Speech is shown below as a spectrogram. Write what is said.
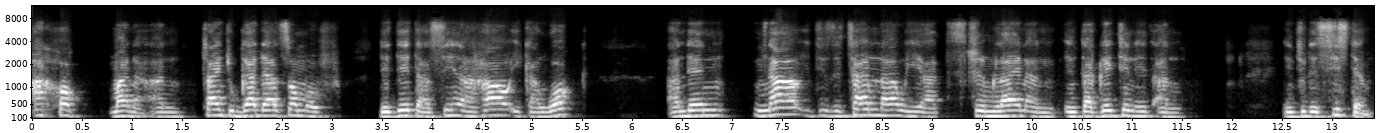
hoc manner and trying to gather some of the data, seeing how it can work. And then now it is the time now we are streamline and integrating it and into the system.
